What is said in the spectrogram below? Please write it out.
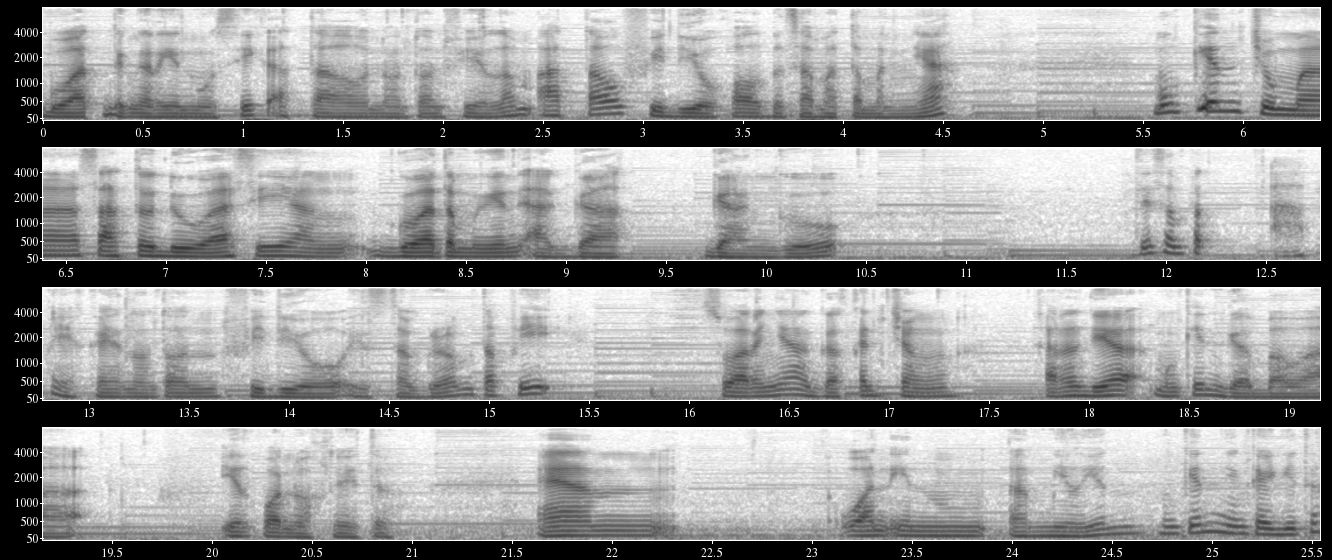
buat dengerin musik atau nonton film atau video call bersama temennya. Mungkin cuma satu dua sih yang gue temuin agak ganggu. Dia sempat apa ya kayak nonton video Instagram tapi suaranya agak kenceng karena dia mungkin gak bawa earphone waktu itu. And one in a million mungkin yang kayak gitu.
